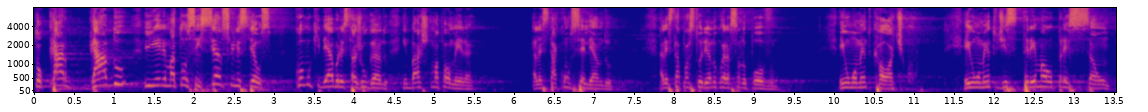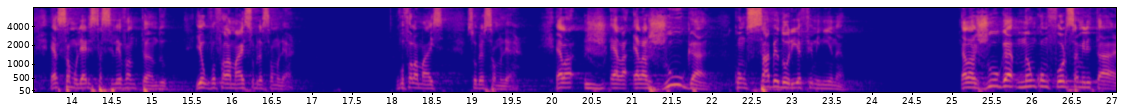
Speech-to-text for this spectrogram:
tocar gado e ele matou 600 filisteus. Como que Débora está julgando? Embaixo de uma palmeira ela está aconselhando, ela está pastoreando o coração do povo. Em um momento caótico, em um momento de extrema opressão, essa mulher está se levantando. E eu vou falar mais sobre essa mulher. Vou falar mais sobre essa mulher. Ela, ela, ela julga com sabedoria feminina. Ela julga não com força militar,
